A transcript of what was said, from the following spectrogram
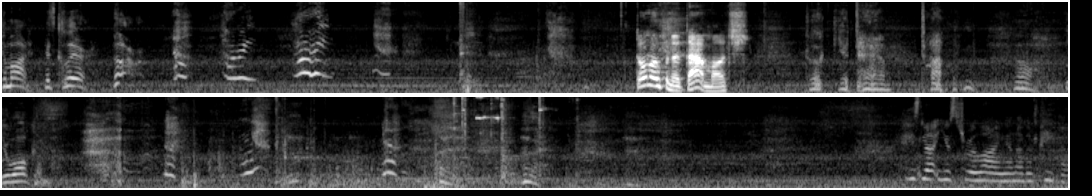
Come on, it's clear. Hurry! Hurry! Don't open it that much. Took your damn time. Oh, you're welcome. He's not used to relying on other people.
